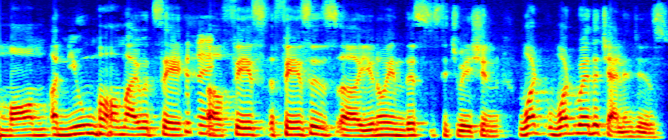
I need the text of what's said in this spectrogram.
a mom, a new mom, I would say, Correct. uh, face faces, uh, you know, in this situation? What what were the challenges?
